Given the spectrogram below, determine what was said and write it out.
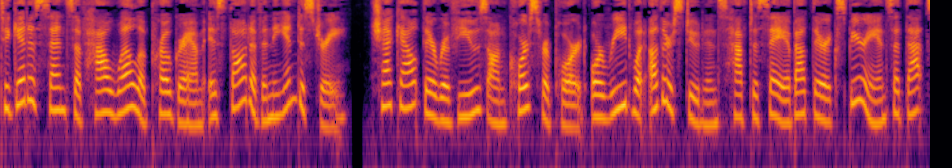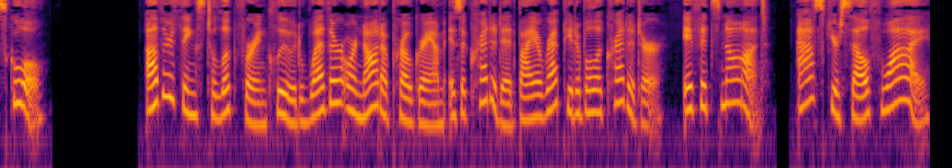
To get a sense of how well a program is thought of in the industry, check out their reviews on Course Report or read what other students have to say about their experience at that school. Other things to look for include whether or not a program is accredited by a reputable accreditor. If it's not, ask yourself why.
